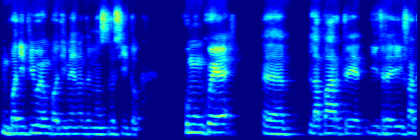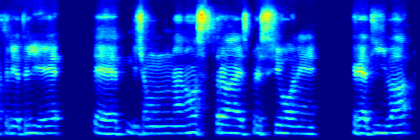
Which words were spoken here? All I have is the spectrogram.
un po' di più e un po' di meno del nostro sito. Comunque eh, la parte di 3D Factory Atelier è diciamo una nostra espressione creativa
